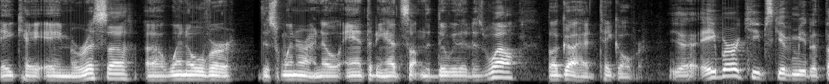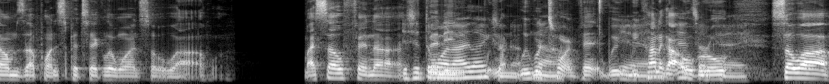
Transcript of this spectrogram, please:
aka Marissa, uh, went over this winner. I know Anthony had something to do with it as well. But go ahead, take over. Yeah, Aber keeps giving me the thumbs up on this particular one. So uh, myself and uh, Is it the Vinny, one I liked We, or no? we were No. torn. Vin, we we kind of got it's overruled. okay. So uh,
